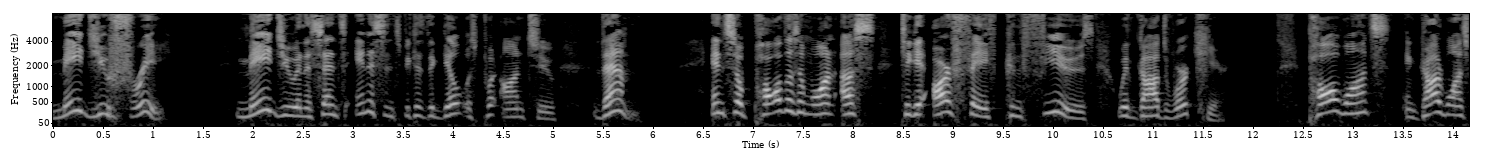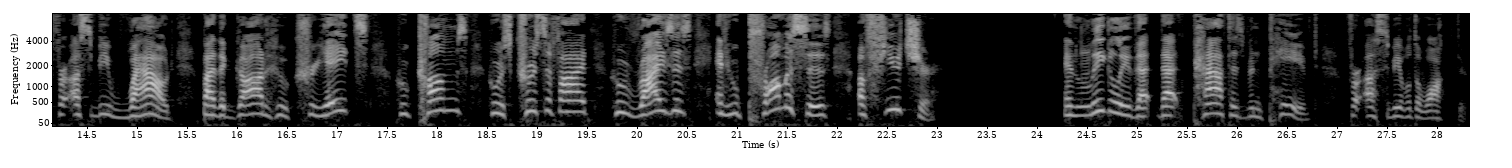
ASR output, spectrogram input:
made you free, made you, in a sense, innocent because the guilt was put onto them. And so Paul doesn't want us to get our faith confused with God's work here. Paul wants and God wants for us to be wowed by the God who creates, who comes, who is crucified, who rises, and who promises a future. And legally, that, that path has been paved for us to be able to walk through.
